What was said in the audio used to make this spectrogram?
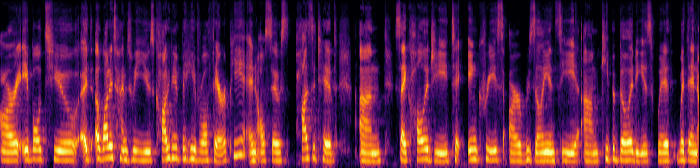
are able to, a, a, lot of times we use cognitive behavioral therapy and also positive um, psychology to increase our resiliency um, capabilities with, within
